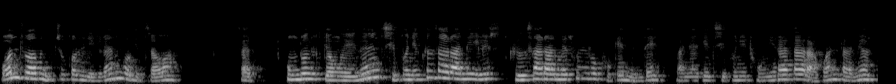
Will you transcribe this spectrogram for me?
원조합은 입주권을 얘기를 하는 거겠죠. 자, 공동일 경우에는 지분이 큰 사람이 그 사람의 소유로 보겠는데 만약에 지분이 동일하다라고 한다면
